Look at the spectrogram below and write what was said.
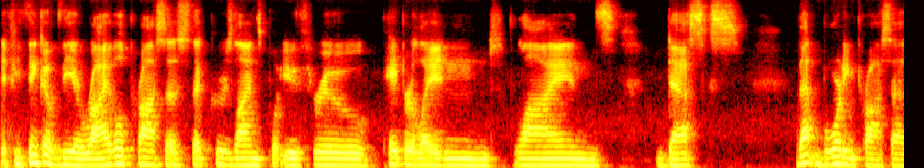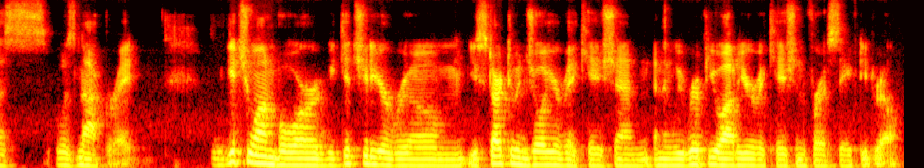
If you think of the arrival process that cruise lines put you through, paper laden lines, desks, that boarding process was not great. We get you on board, we get you to your room, you start to enjoy your vacation, and then we rip you out of your vacation for a safety drill.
